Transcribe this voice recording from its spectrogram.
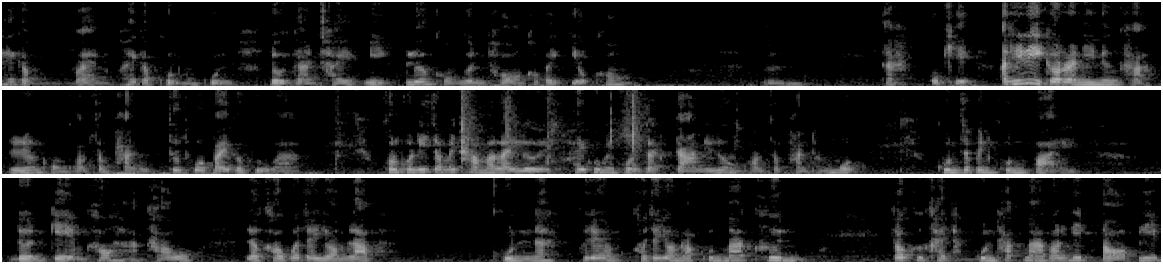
ให้กับแฟนให้กับคนของคุณ โดยการใช้มีเรื่องของเงินทองเข้าไปเกี่ยวข้อง อืมอะโอเคอันที่นี่กรณีหนึ่งค่ะ ในเรื่องของความสัมพันธ์ทั่ว ๆ ไปก็คือว่า คนคนนี้จะไม่ทำอะไรเลย ให้คุณเป็นคนจัดการในเรื่องของความสัมพันธ์ทั้งหมด คุณจะเป็นคนฝ่ายเดินเกมเข้าหาเขา แล้วเขาก็จะยอมรับคุณนะเขาจะเขาจะยอมรับคุณมากขึ้น ก็คือใครคุณทักมาก็รีบตอบรีบ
